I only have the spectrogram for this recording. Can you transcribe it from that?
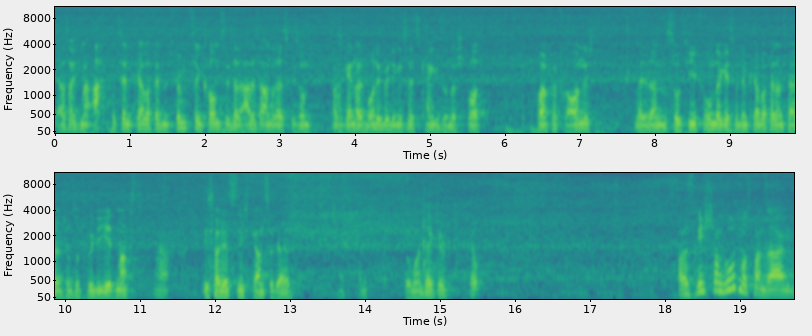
ja sag ich mal, 8% Körperfett mit 15 kommst, ist halt alles andere als gesund. Also generell Bodybuilding ist jetzt kein gesunder Sport, vor allem für Frauen nicht. Wenn du dann so tief runtergehst mit dem Körperfettanteil und schon so früh Diät machst, Ja, ist halt jetzt nicht ganz so geil. das. So, mein Deckel. Jo. Aber es riecht schon gut, muss man sagen.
